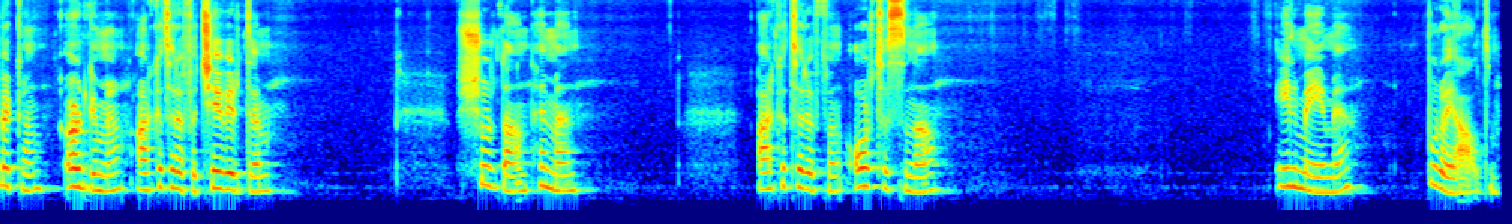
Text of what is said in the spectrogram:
bakın örgümü arka tarafa çevirdim. Şuradan hemen arka tarafın ortasına ilmeğimi buraya aldım.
